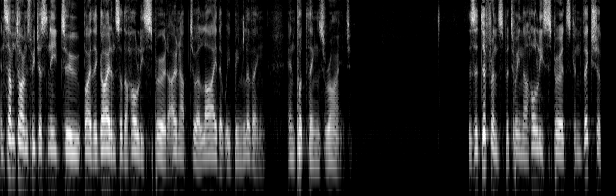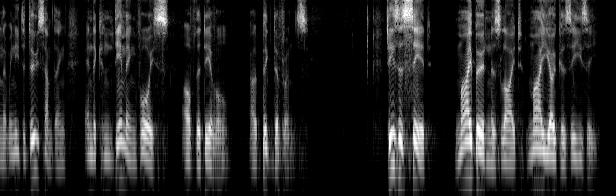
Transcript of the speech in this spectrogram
And sometimes we just need to, by the guidance of the Holy Spirit, own up to a lie that we've been living and put things right. There's a difference between the Holy Spirit's conviction that we need to do something and the condemning voice of the devil. a big difference. Jesus said, My burden is light, my yoke is easy.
